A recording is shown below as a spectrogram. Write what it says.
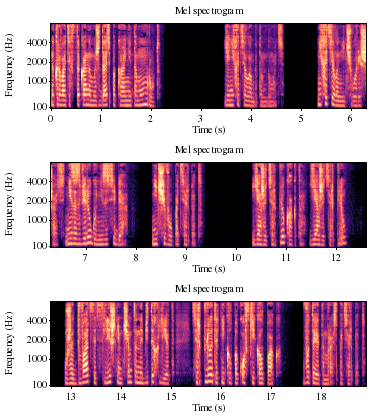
накрывать их стаканом и ждать, пока они там умрут? Я не хотела об этом думать. Не хотела ничего решать. Ни за зверюгу, ни за себя. Ничего потерпят. Я же терплю как-то. Я же терплю. Уже двадцать с лишним чем-то набитых лет. Терплю этот неколпаковский колпак. Вот и эта мразь потерпит.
